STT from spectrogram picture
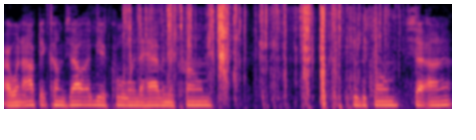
Or when Optic comes out, that'd be a cool one to have in the Chrome. With the Chrome set on it.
